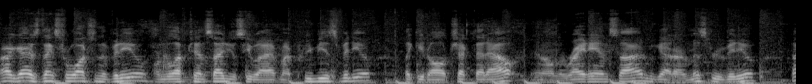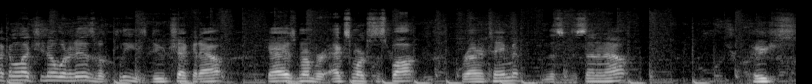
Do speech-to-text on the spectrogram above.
Alright guys, thanks for watching the video. On the left hand side you'll see I have my previous video. I'd like you to all check that out. And on the right hand side we got our mystery video. Not going to let you know what it is, but please do check it out. Guys, remember X marks the spot for entertainment. And this is Decendent Out. Peace.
